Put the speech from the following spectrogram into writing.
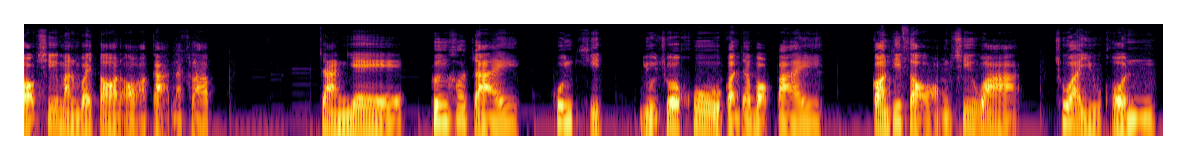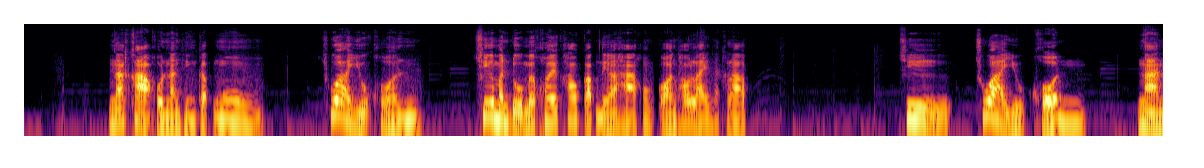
บอกชื่อมันไว้ตอนออกอากาศนะครับ จางเย่เพิ่งเข้าใจ คุณคิดอยู่ชั่วคู่ก่อนจะบอกไปก่อนที่สองชื่อว่า ชั่วอายุคน นักข่าวคนนั้นถึงกับงง ชั่วอายุคน ชื่อมันดูไม่ค่อยเข้ากับเนื้อหาของกรเท่าไหร่นะครับ ชื่อ ชั่วอายุคน นั้น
